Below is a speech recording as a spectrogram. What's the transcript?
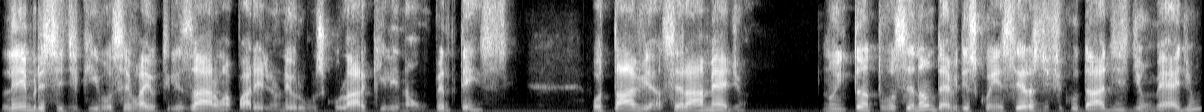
Lembre-se de que você vai utilizar um aparelho neuromuscular que lhe não pertence. Otávia será a médium. No entanto, você não deve desconhecer as dificuldades de um médium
